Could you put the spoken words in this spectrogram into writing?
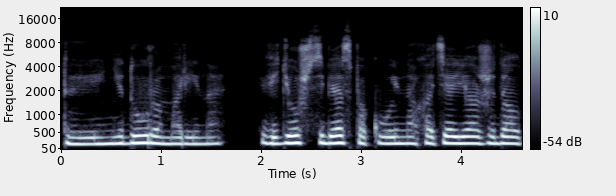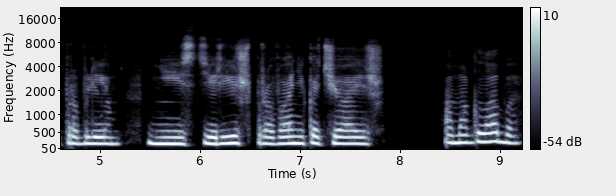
Ты не дура, Марина. Ведешь себя спокойно, хотя я ожидал проблем. Не истеришь, права не качаешь. А могла бы?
